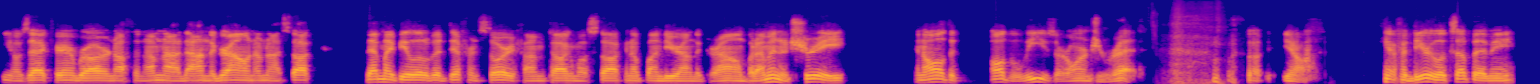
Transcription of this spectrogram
you know Zach Fehrenbauer or nothing. I'm not on the ground. I'm not stalk. That might be a little bit different story if I'm talking about stalking up on deer on the ground. But I'm in a tree, and all the all the leaves are orange and red. so you know, if a deer looks up at me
